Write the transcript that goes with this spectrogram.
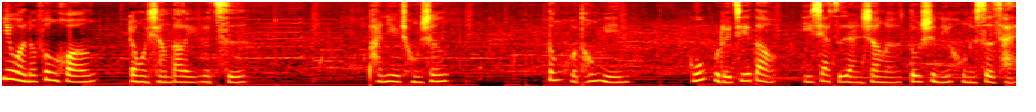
夜晚的凤凰让我想到了一个词：盘叶重生，灯火通明，古朴的街道。一下子染上了都是霓虹的色彩，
